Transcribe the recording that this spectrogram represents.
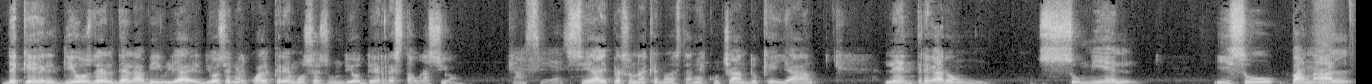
de que el Dios de, de la Biblia, el Dios en el cual creemos es un Dios de restauración. Así es. Si hay personas que nos están escuchando que ya le entregaron su miel y su panal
